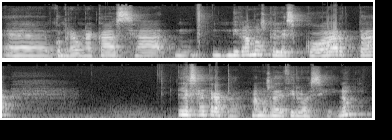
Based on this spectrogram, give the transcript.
eh, comprar una casa, digamos que les coarta, les atrapa, vamos a decirlo así, ¿no?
